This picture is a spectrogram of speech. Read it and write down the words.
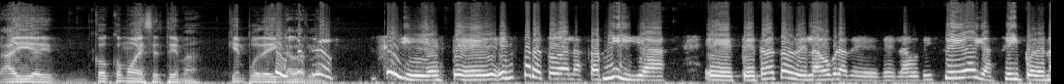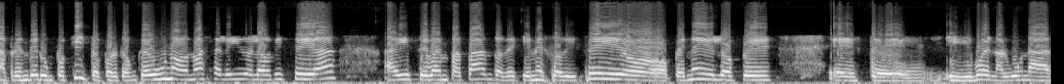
hay, ¿Cómo es el tema? ¿Quién puede ir a verla? Sí, este, es para toda la familia. Este, trata de la obra de, de la Odisea y así pueden aprender un poquito, porque aunque uno no haya leído la Odisea, ahí se va empapando de quién es Odiseo, Penélope, este, y bueno, algunas,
